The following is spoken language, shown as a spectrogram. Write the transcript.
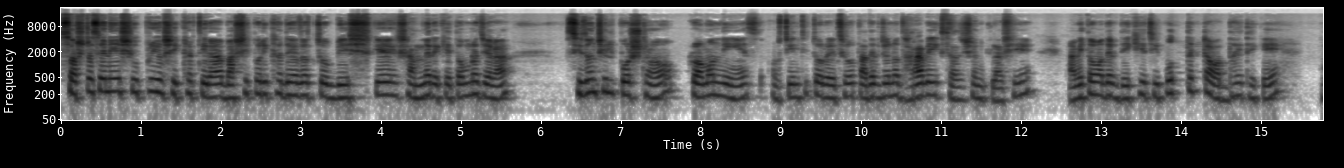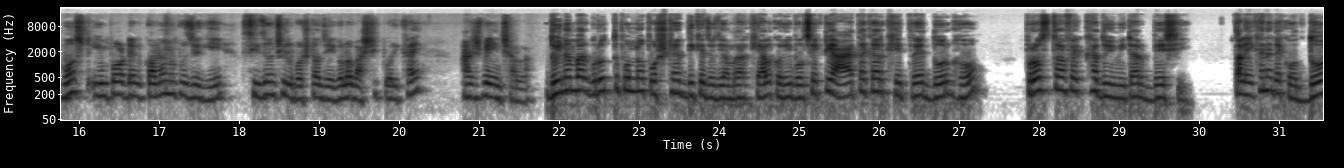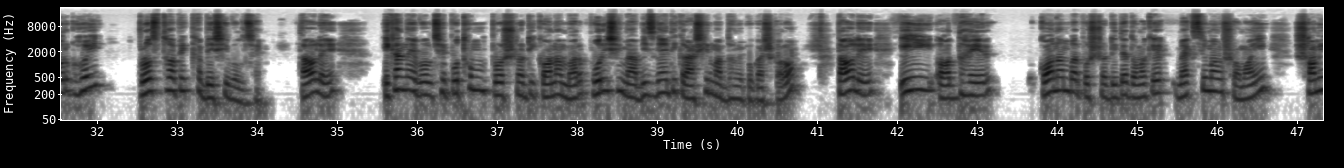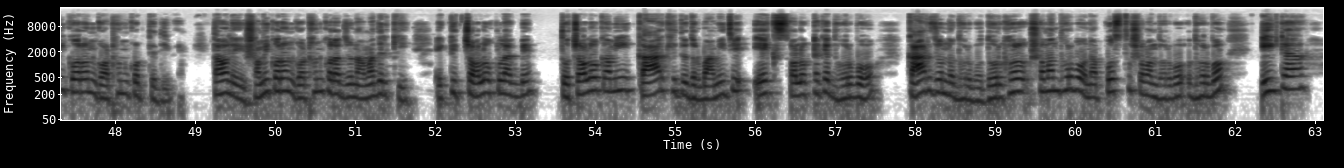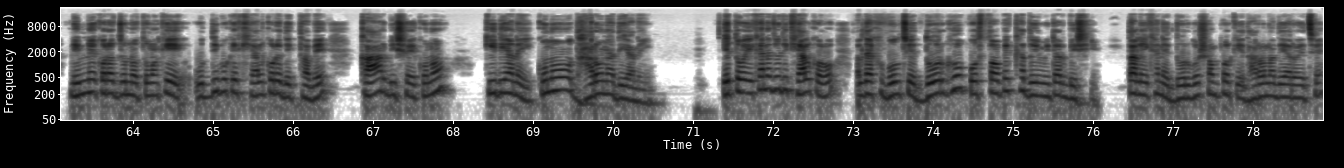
ষষ্ঠ শ্রেণির সুপ্রিয় শিক্ষার্থীরা বার্ষিক পরীক্ষা দুই হাজার চব্বিশকে সামনে রেখে তোমরা যারা সৃজনশীল প্রশ্ন ক্রমণ নিয়ে চিন্তিত রয়েছে, তাদের জন্য ধারাবাহিক সাজেশন ক্লাসে আমি তোমাদের দেখিয়েছি প্রত্যেকটা অধ্যায় থেকে মোস্ট ইম্পর্টেন্ট কমন উপযোগী সৃজনশীল প্রশ্ন যেগুলো বার্ষিক পরীক্ষায় আসবে ইনশাল্লাহ দুই নম্বর গুরুত্বপূর্ণ প্রশ্নের দিকে যদি আমরা খেয়াল করি, বলছে একটি আয়তাকার ক্ষেত্রে দৈর্ঘ্য প্রস্থ অপেক্ষা দুই মিটার বেশি। তাহলে এখানে দেখো দৈর্ঘ্যই প্রস্থ অপেক্ষা বেশি বলছে। তাহলে এখানে বলছে প্রথম প্রশ্নটি ক নাম্বার, পরিসীমা বীজগাণিতিক রাশির মাধ্যমে প্রকাশ করো। তাহলে এই অধ্যায়ের ক নাম্বার প্রশ্নটিতে তোমাকে ম্যাক্সিমাম সময় সমীকরণ গঠন করতে দিবে। তাহলে সমীকরণ গঠন করার জন্য আমাদের কি একটি চলক লাগবে? তো চলক আমি কার ক্ষেত্রে ধরবো? আমি যে এক্স চলকটাকে ধরবো, কার জন্য ধরবো? দৈর্ঘ্য সমান ধরবো না প্রস্থ সমান ধরবো ধরবো? এইটা নির্ণয় করার জন্য তোমাকে উদ্দীপকে খেয়াল করে দেখতে হবে, কার বিষয়ে কোনো কি দেওয়া নেই, কোনো ধারণা দেওয়া নেই। এ তো এখানে যদি খেয়াল করো, তাহলে দেখো বলছে দৈর্ঘ্য প্রস্থ অপেক্ষা দুই মিটার বেশি। তাহলে এখানে দৈর্ঘ্য সম্পর্কে ধারণা দেওয়া রয়েছে।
